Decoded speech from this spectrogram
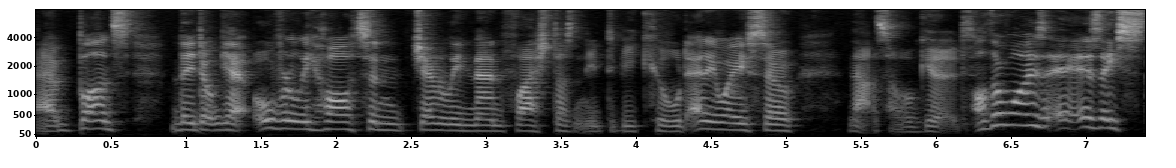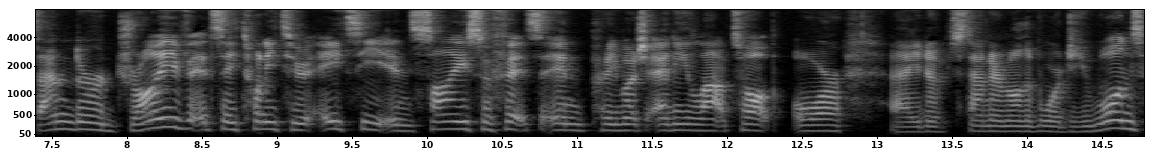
Uh, but they don't get overly hot and generally NAND flash doesn't need to be cooled anyway, so that's all good. Otherwise, it is a standard drive. It's a 2280 in size, so fits in pretty much any laptop or uh, you know standard motherboard you want.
